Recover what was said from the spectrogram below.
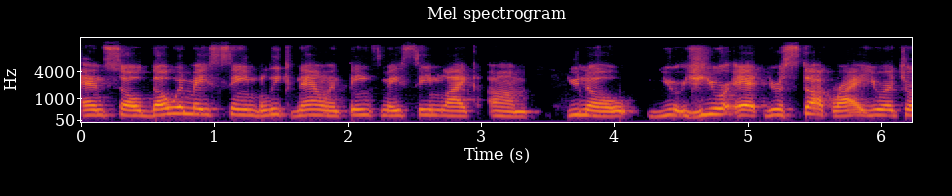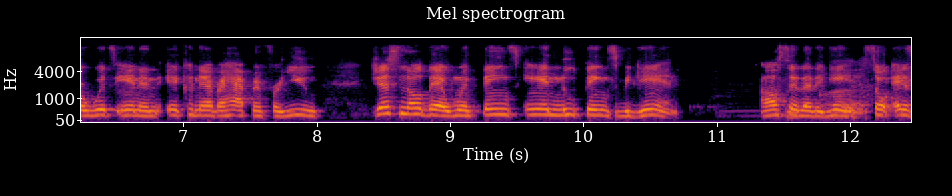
And so, though it may seem bleak now, and things may seem like um, you know you're you're at you're stuck, right? You're at your wits end, and it can never happen for you. Just know that when things end, new things begin. I'll say that again. So as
